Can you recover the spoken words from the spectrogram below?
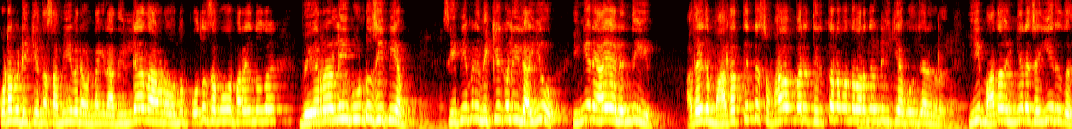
കുടപിടിക്കുന്ന സമീപനം ഉണ്ടെങ്കിൽ അതില്ലാതാവണമെന്നും പൊതുസമൂഹം പറയുന്നത് വിരളി പൂണ്ടു C P M. C P എമ്മിന് നിൽക്കക്കളിയില്ല അയ്യോ ഇങ്ങനെ ആയാൽ എന്ത് ചെയ്യും? അതായത് മതത്തിന്റെ സ്വഭാവം വരെ തിരുത്തണമെന്ന് പറഞ്ഞുകൊണ്ടിരിക്കുക പൊതുജനങ്ങൾ ഈ മതം ഇങ്ങനെ ചെയ്യരുത്.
